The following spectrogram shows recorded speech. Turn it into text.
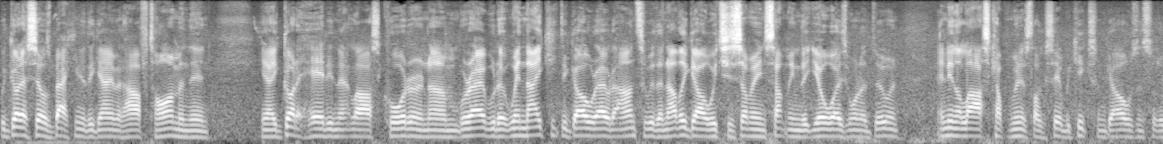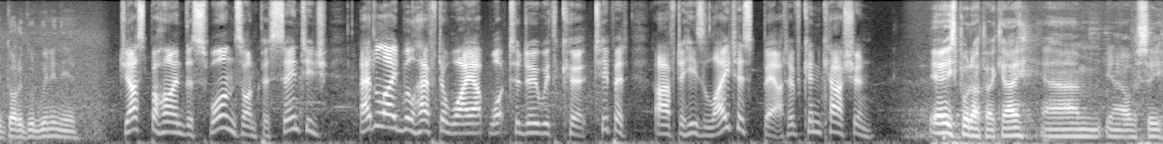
we got ourselves back into the game at half time, and then you know, got ahead in that last quarter, and um, we're able to, when they kicked a goal, we're able to answer with another goal, which is, I mean, something that you always want to do. And, and in the last couple of minutes, like I said, we kicked some goals and sort of got a good win in the end. Just behind the Swans on percentage, Adelaide will have to weigh up what to do with Kurt Tippett after his latest bout of concussion. Yeah, he's put up okay. Um, you know, obviously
